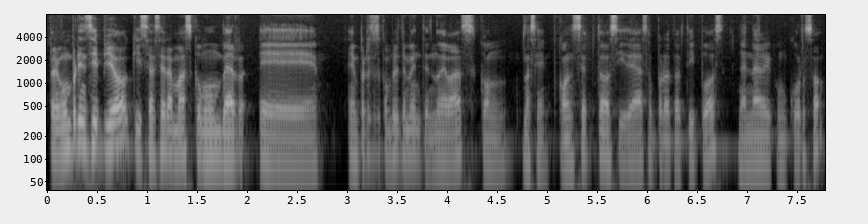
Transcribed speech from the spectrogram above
Pero en un principio quizás era más común ver eh, empresas completamente nuevas con, no sé, conceptos, ideas o prototipos ganar el concurso.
